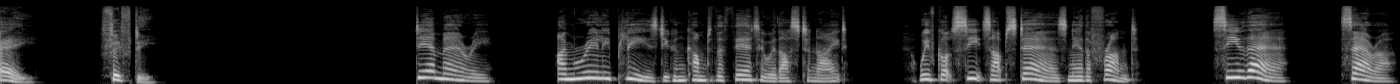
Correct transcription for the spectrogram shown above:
A. 50. Dear Mary, I'm really pleased you can come to the theatre with us tonight. We've got seats upstairs near the front. See you there, Sarah.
